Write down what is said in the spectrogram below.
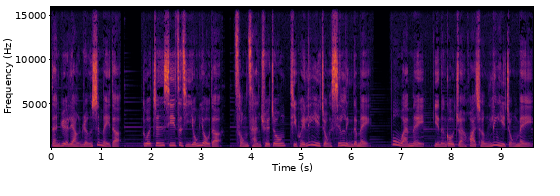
但月亮仍是美的。多珍惜自己拥有的，从残缺中体会另一种心灵的美。不完美也能够转化成另一种美。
